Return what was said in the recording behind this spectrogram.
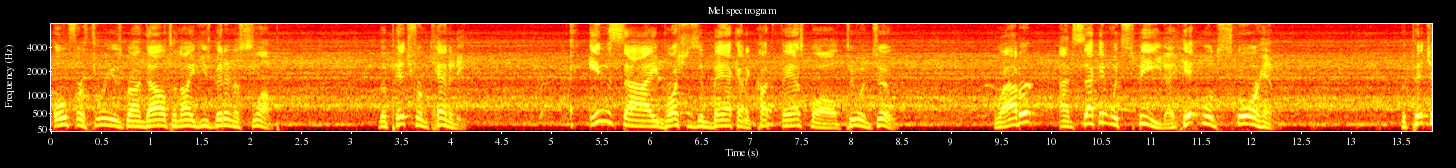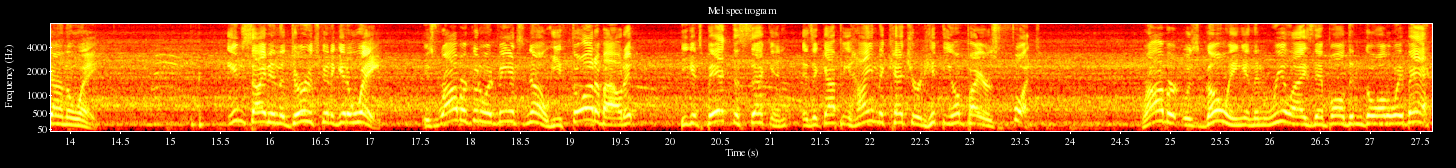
0 for 3 is Grandal tonight. He's been in a slump. The pitch from Kennedy. Inside brushes him back on a cut fastball, 2 and 2. Robert on second with speed. A hit will score him. The pitch on the way. Inside in the dirt, it's going to get away. Is Robert going to advance? No. He thought about it. He gets back to second as it got behind the catcher and hit the umpire's foot. Robert was going and then realized that ball didn't go all the way back.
